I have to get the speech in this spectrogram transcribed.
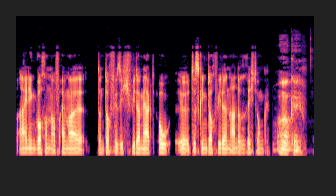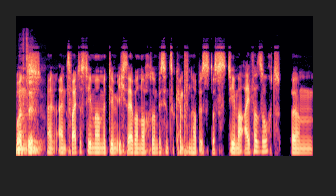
einigen Wochen auf einmal dann doch für sich wieder merkt, oh, äh, das ging doch wieder in eine andere Richtung. Okay. Macht Und Sinn. Ein, ein zweites Thema, mit dem ich selber noch so ein bisschen zu kämpfen habe, ist das Thema Eifersucht, ähm,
